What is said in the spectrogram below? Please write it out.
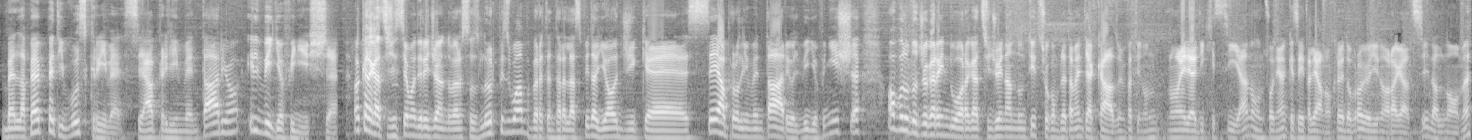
Bella Peppe TV scrive, se apri l'inventario, il video finisce. Ok ragazzi, ci stiamo dirigendo verso Slurpy Swamp per tentare la sfida di oggi che se apro l'inventario il video finisce. Ho voluto giocare in duo ragazzi, joinando un tizio completamente a caso, infatti non, non, ho idea di chi sia, non so neanche se è italiano, credo proprio di no ragazzi, dal nome.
